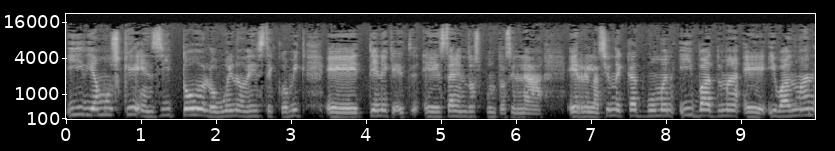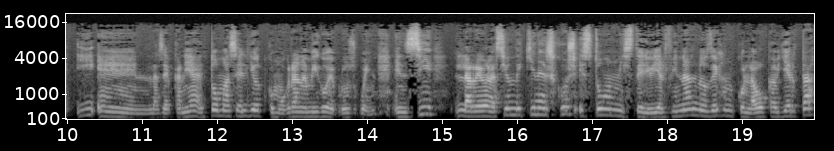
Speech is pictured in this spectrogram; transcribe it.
y digamos que en sí todo lo bueno de este cómic eh, tiene que eh, estar en dos puntos, en la eh, relación de Catwoman y Batman, y Batman y en la cercanía de Thomas Elliot como gran amigo de Bruce Wayne. En sí, la revelación de quién es Hush es todo un misterio y al final nos dejan con la boca abierta.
